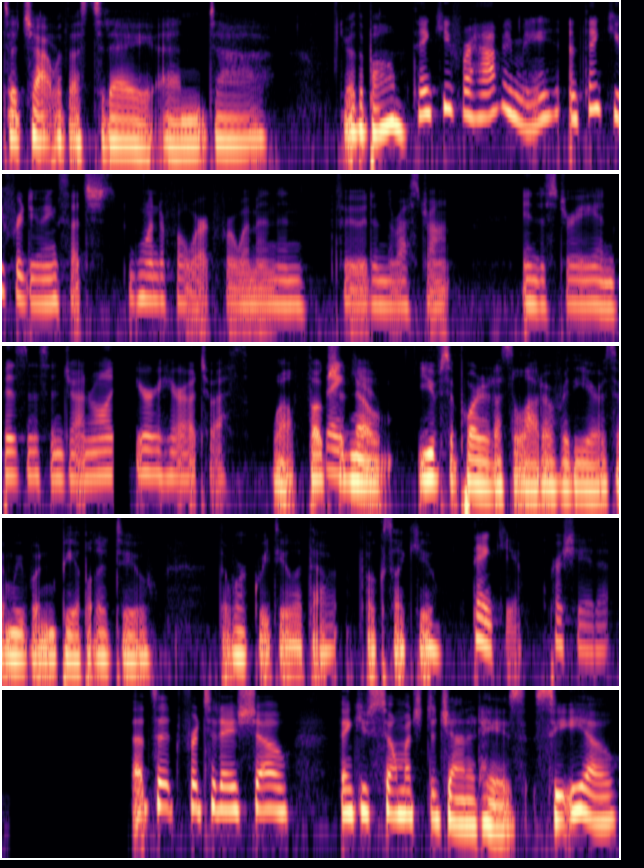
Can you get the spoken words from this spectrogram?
to thank chat you. with us today. And uh, you're the bomb. Thank you for having me, and thank you for doing such wonderful work for women in food and the restaurant industry and business in general. You're a hero to us. Well, folks Thank should know you. you've supported us a lot over the years, and we wouldn't be able to do the work we do without folks like you. Thank you. Appreciate it. That's it for today's show. Thank you so much to Janet Hayes, CEO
